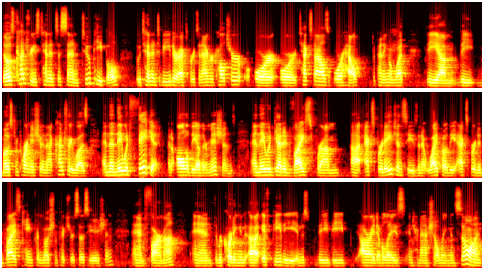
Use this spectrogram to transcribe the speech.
those countries tended to send two people who tended to be either experts in agriculture or, or textiles or health, depending on what the, um, the most important issue in that country was. And then they would fake it at all of the other missions. And they would get advice from uh, expert agencies. And at WIPO, the expert advice came from the Motion Picture Association and PhRMA and the recording uh, IFPI, the, the, the RIAA's international wing, and so on.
